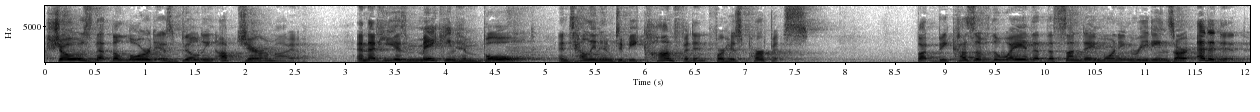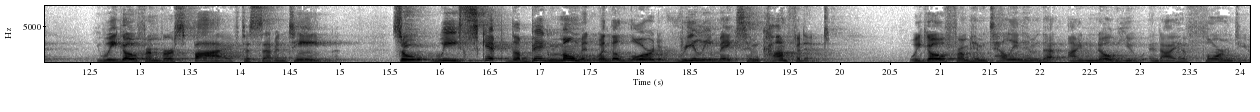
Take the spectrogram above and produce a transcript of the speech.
shows that the Lord is building up Jeremiah and that he is making him bold and telling him to be confident for his purpose. But because of the way that the Sunday morning readings are edited, we go from verse 5 to 17. So we skip the big moment when the Lord really makes him confident. We go from him telling him that I know you and I have formed you.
